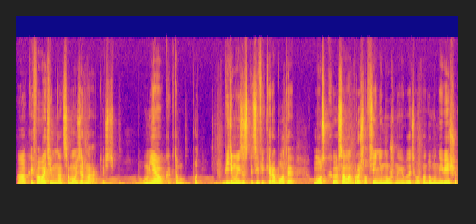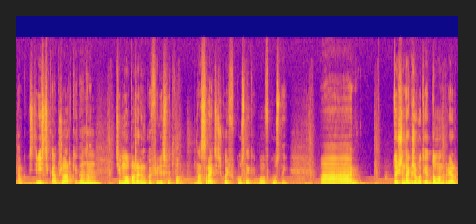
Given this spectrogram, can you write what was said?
а, кайфовать именно от самого зерна. То есть у меня как-то вот, видимо, из-за специфики работы мозг сам отбросил все ненужные вот эти вот надуманные вещи, там, как стилистика обжарки, да, mm-hmm. там, темно пожарен кофе или светло. Насрать, кофе вкусный, как бы он вкусный. А, точно так же вот я дома, например,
